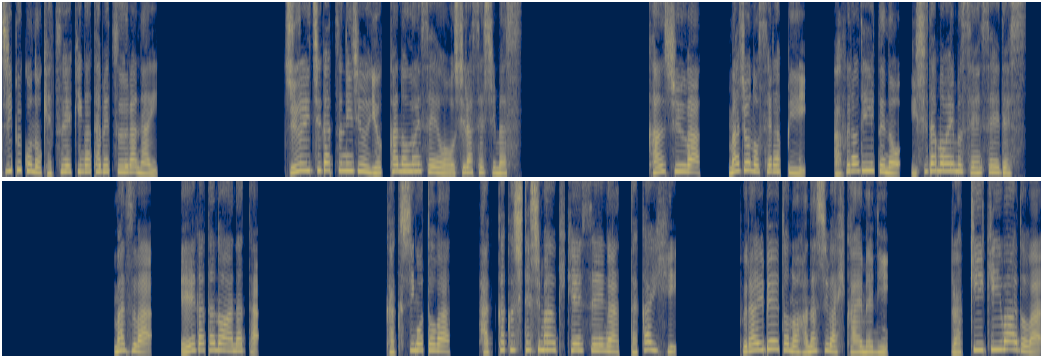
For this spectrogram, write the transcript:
ジプコの血液が食べつ占い。11月24日の運勢をお知らせします。監修は、魔女のセラピー、アフロディーテの石田も M 先生です。まずは、A 型のあなた。隠し事は、発覚してしまう危険性が高い日。プライベートの話は控えめに。ラッキーキーワードは、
